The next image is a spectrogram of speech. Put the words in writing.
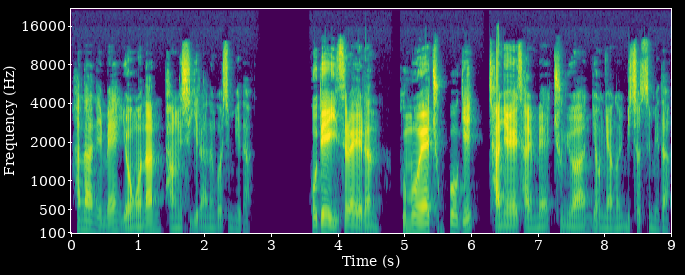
하나님의 영원한 방식이라는 것입니다. 고대 이스라엘은 부모의 축복이 자녀의 삶에 중요한 영향을 미쳤습니다.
